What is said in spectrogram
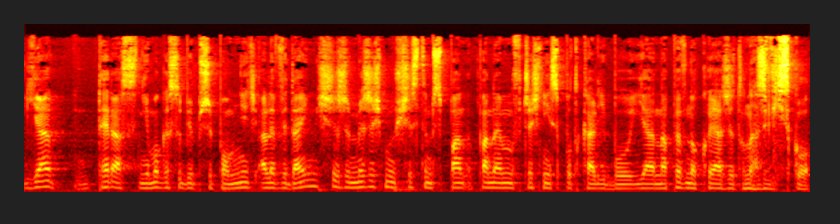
ja teraz nie mogę sobie przypomnieć, ale wydaje mi się, że my żeśmy już się z tym panem wcześniej spotkali, bo ja na pewno kojarzę to nazwisko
